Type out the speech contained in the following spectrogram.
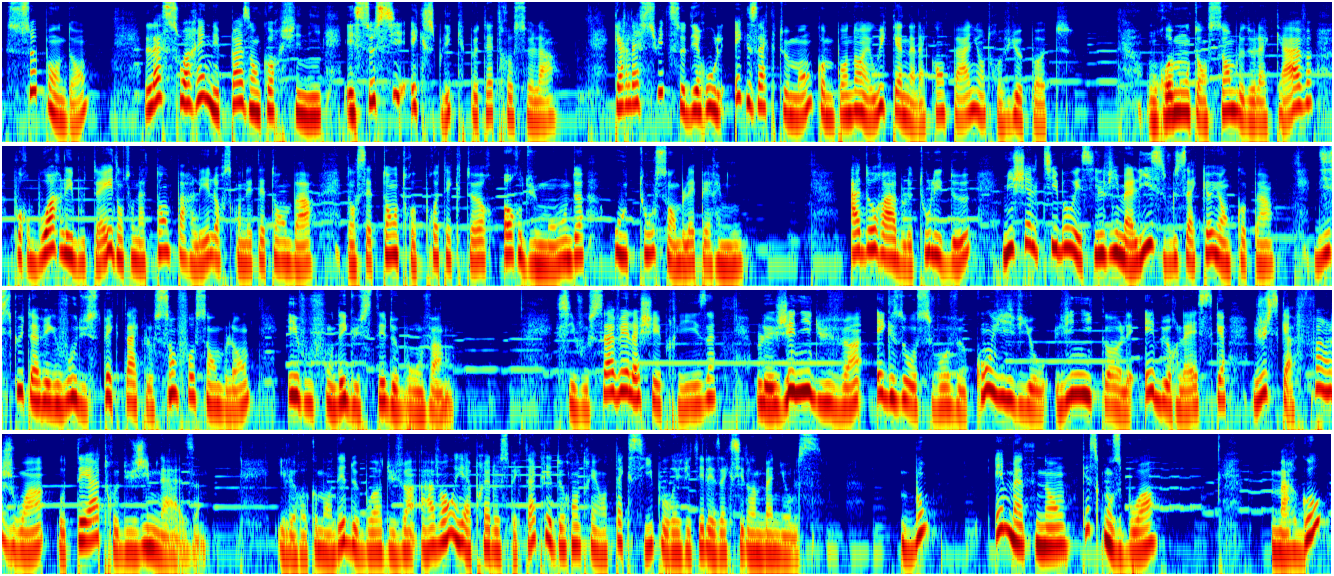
Cependant, la soirée n'est pas encore finie, et ceci explique peut-être cela. Car la suite se déroule exactement comme pendant un week-end à la campagne entre vieux potes. On remonte ensemble de la cave pour boire les bouteilles dont on a tant parlé lorsqu'on était en bas, dans cet antre protecteur hors du monde où tout semblait permis. Adorables tous les deux, Michel Thibault et Sylvie Malice vous accueillent en copains, discutent avec vous du spectacle sans faux semblant et vous font déguster de bons vins. Si vous savez lâcher prise, le génie du vin exauce vos vœux conviviaux, vinicoles et burlesques jusqu'à fin juin au théâtre du gymnase. Il est recommandé de boire du vin avant et après le spectacle et de rentrer en taxi pour éviter les accidents de bagnols. Bon, et maintenant, qu'est-ce qu'on se boit? Margot?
